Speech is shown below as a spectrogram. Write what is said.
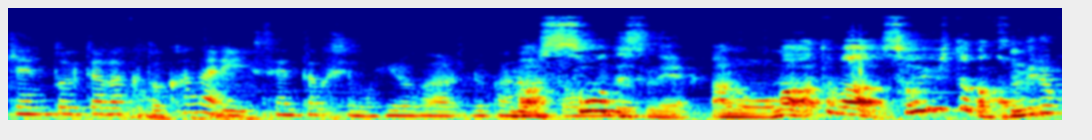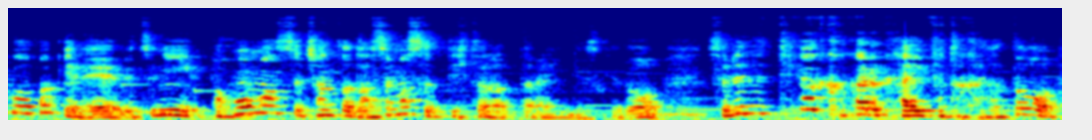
検討いただくとかなり選択肢も広がるかなと思いまあそうですね。あの、まああとは、そういう人がコミュ力お化けで別にパフォーマンスちゃんと出せますって人だったらいいんですけど、それで手がかかるタイプとかだと、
